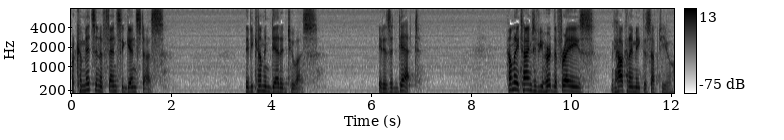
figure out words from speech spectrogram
or commits an offense against us, they become indebted to us. It is a debt. How many times have you heard the phrase, How can I make this up to you?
